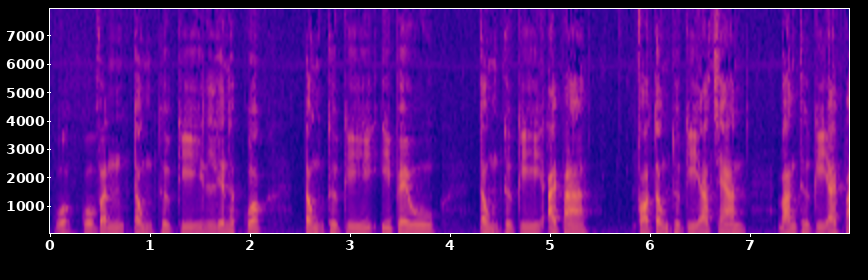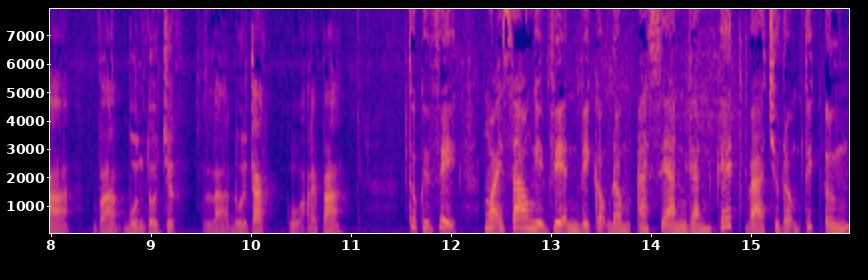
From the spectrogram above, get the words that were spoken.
của Cố vấn Tổng thư ký Liên Hợp Quốc – Tổng thư ký IPU, Tổng thư ký IPA, Phó Tổng thư ký ASEAN, Ban thư ký IPA và bốn tổ chức là đối tác của IPA. Thưa quý vị, Ngoại giao nghị viện vì cộng đồng ASEAN gắn kết và chủ động thích ứng,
